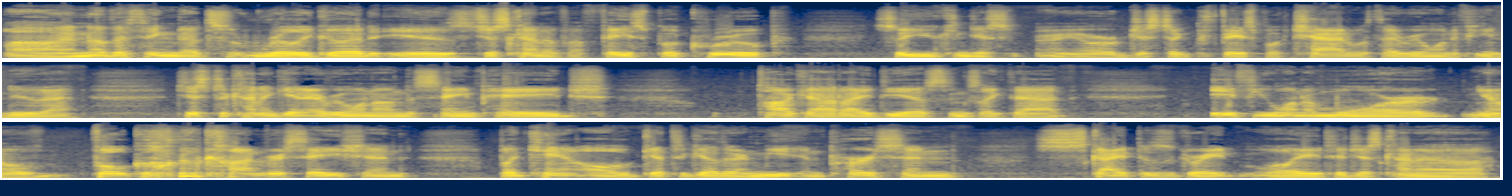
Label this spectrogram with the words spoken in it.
Uh, another thing that's really good is just kind of a Facebook group, so you can just or just a Facebook chat with everyone if you can do that, just to kind of get everyone on the same page, talk out ideas, things like that. If you want a more you know vocal conversation, but can't all get together and meet in person, Skype is a great way to just kind of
